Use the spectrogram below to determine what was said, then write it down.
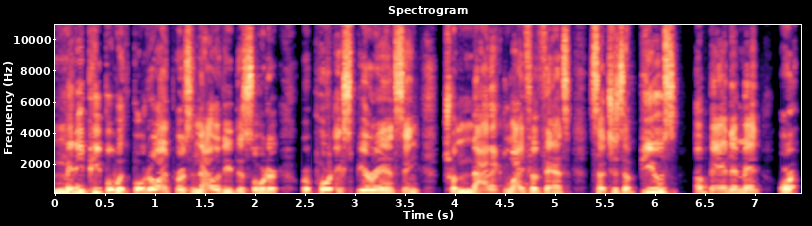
Many people with borderline personality disorder report experiencing traumatic life events such as abuse, abandonment, or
